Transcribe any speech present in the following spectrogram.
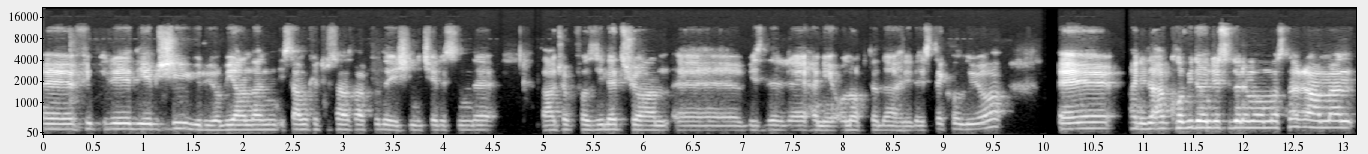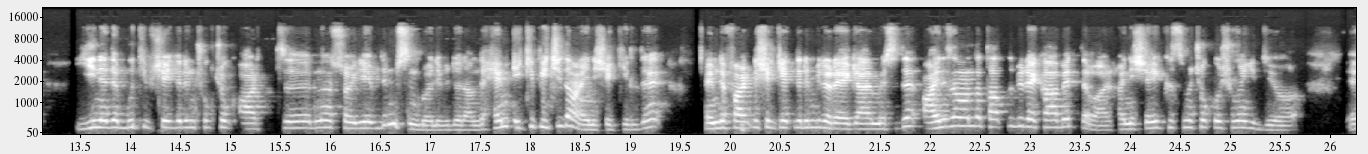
e, fikri diye bir şey yürüyor. Bir yandan İstanbul Kültür Sanat Vakfı da işin içerisinde daha çok fazilet şu an e, bizlere hani o noktada hani destek oluyor. E, hani daha Covid öncesi dönem olmasına rağmen yine de bu tip şeylerin çok çok arttığını söyleyebilir misin böyle bir dönemde? Hem ekip içi de aynı şekilde hem de farklı şirketlerin bir araya gelmesi de aynı zamanda tatlı bir rekabet de var. Hani şey kısmı çok hoşuma gidiyor. E,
